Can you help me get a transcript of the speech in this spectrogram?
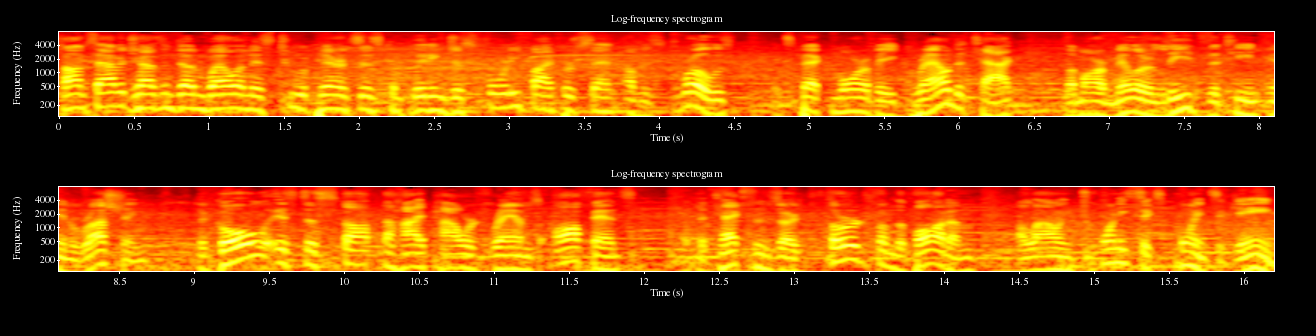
Tom Savage hasn't done well in his two appearances, completing just 45% of his throws. Expect more of a ground attack. Lamar Miller leads the team in rushing. The goal is to stop the high powered Rams offense but the Texans are third from the bottom, allowing 26 points a game.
